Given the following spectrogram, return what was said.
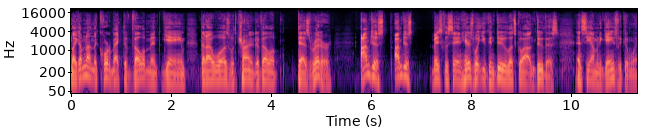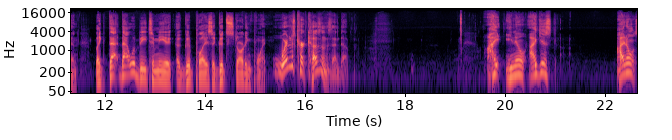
Like I'm not in the quarterback development game that I was with trying to develop Des Ridder. I'm just I'm just basically saying here's what you can do. Let's go out and do this and see how many games we can win. Like that that would be to me a, a good place, a good starting point. Where does Kirk Cousins end up? I you know I just I don't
